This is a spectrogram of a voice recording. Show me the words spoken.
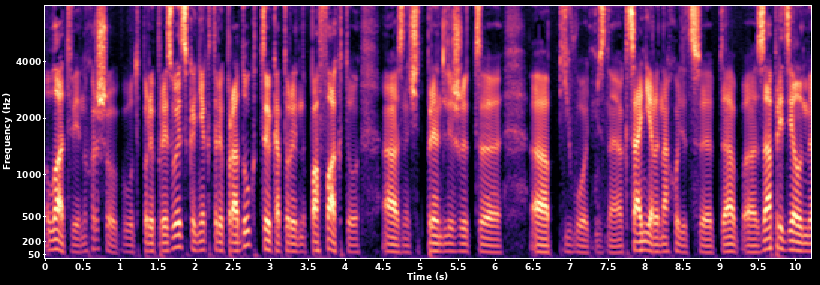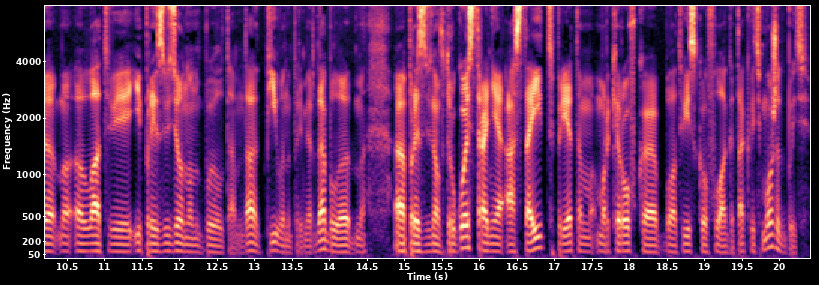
Латвии. Ну хорошо, вот производится некоторый продукт, который по факту, а, значит, принадлежит а, его, не знаю, акционеры находятся да, за пределами Латвии, и произведен он был там, да, пиво, например, да, было а, произведено в другой стране, а стоит при этом маркировка латвийского флага. Так ведь может быть?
